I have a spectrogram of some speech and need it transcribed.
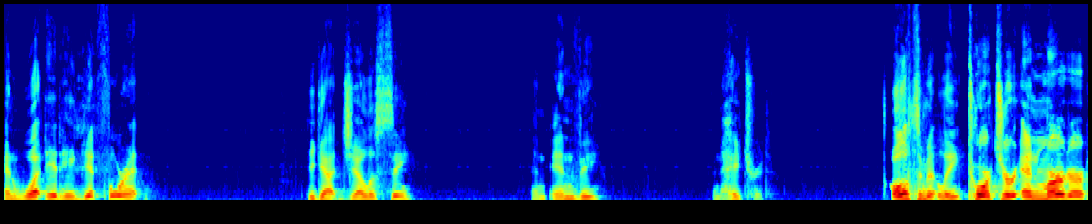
And what did he get for it? He got jealousy and envy and hatred. Ultimately, torture and murder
